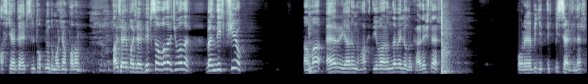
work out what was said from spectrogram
askerde hepsini topluyordum hocam falan. Acayip acayip. Hepsi havalar civalar. Bende hiçbir şey yok. Ama er yarın hak divanında belli olur kardeşler. Oraya bir gittik, bir serdiler.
